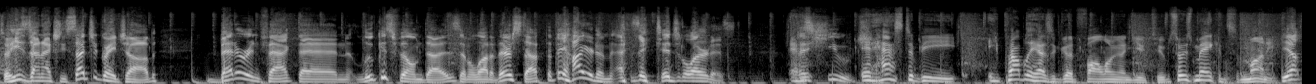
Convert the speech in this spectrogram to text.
So he's done actually such a great job. Better, in fact, than Lucasfilm does and a lot of their stuff, that they hired him as a digital artist. And it's huge. It has to be. He probably has a good following on YouTube, so he's making some money. Yep.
